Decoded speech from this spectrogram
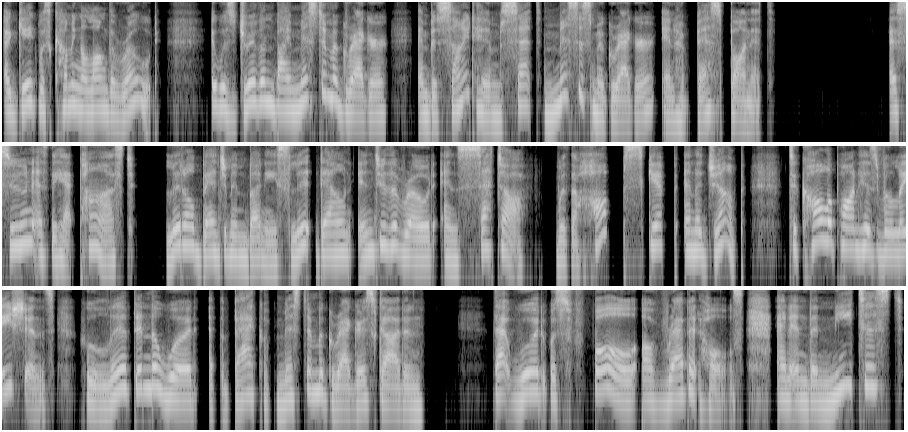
A gig was coming along the road. It was driven by Mr. McGregor, and beside him sat Mrs. McGregor in her best bonnet. As soon as they had passed, little Benjamin Bunny slid down into the road and set off with a hop, skip, and a jump to call upon his relations who lived in the wood at the back of Mr. McGregor's garden. That wood was full of rabbit holes, and in the neatest,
